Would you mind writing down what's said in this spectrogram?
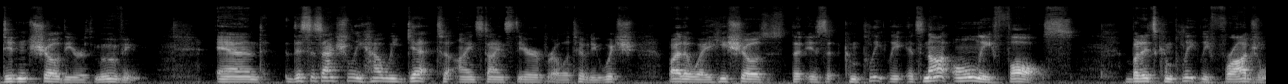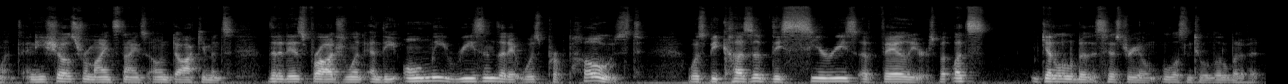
didn't show the Earth moving. And this is actually how we get to Einstein's theory of relativity, which, by the way, he shows that is completely, it's not only false, but it's completely fraudulent. And he shows from Einstein's own documents that it is fraudulent. And the only reason that it was proposed was because of the series of failures. But let's get a little bit of this history and we'll listen to a little bit of it.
